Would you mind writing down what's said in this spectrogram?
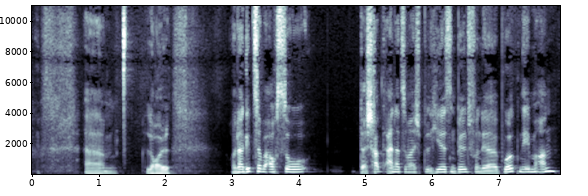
ähm, lol. Und dann gibt's aber auch so, da schreibt einer zum Beispiel, hier ist ein Bild von der Burg nebenan.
